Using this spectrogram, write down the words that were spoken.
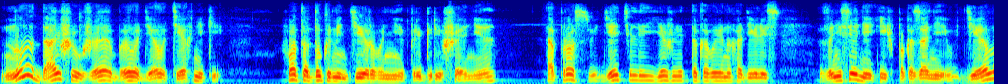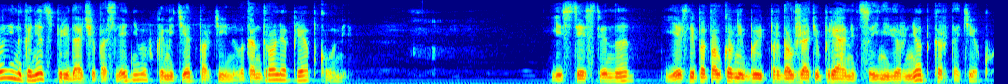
Ну, а дальше уже было дело техники — фотодокументирование прегрешения, опрос свидетелей, ежели таковые находились, занесение их показаний в дело и, наконец, передача последнего в Комитет партийного контроля при обкоме. Естественно, если подполковник будет продолжать упрямиться и не вернет картотеку,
